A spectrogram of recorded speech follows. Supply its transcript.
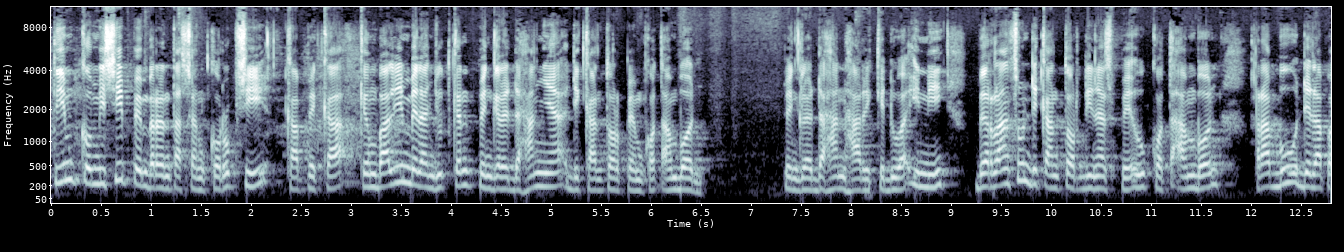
Tim Komisi Pemberantasan Korupsi (KPK) kembali melanjutkan penggeledahannya di kantor Pemkot Ambon. Penggeledahan hari kedua ini berlangsung di kantor Dinas PU Kota Ambon Rabu 18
